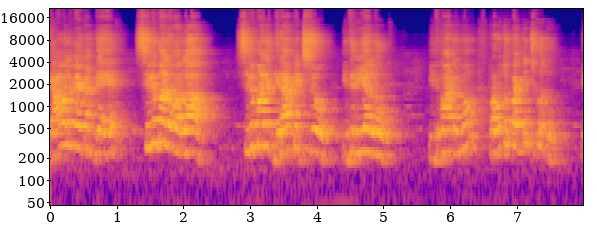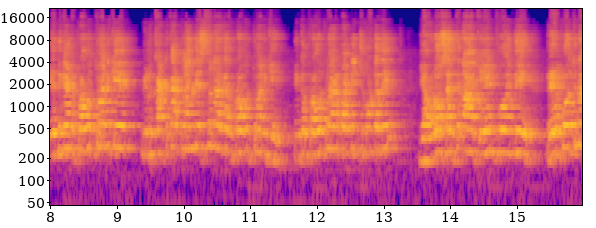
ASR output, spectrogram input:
కేవలం ఏంటంటే సినిమాల వల్ల సినిమాల గ్రాఫిక్స్ ఇది రియల్ ఇది మాత్రము ప్రభుత్వం పట్టించుకోదు. ఎందుకంటే ప్రభుత్వానికి వీళ్ళు కట్టకట్టలు అందిస్తున్నారు కదా ప్రభుత్వానికి. ఇంకా ప్రభుత్వం ఏమైనా పట్టించుకుంటుంది? ఎవరో సత్తి నాకేం పోయింది? రేపొద్దున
